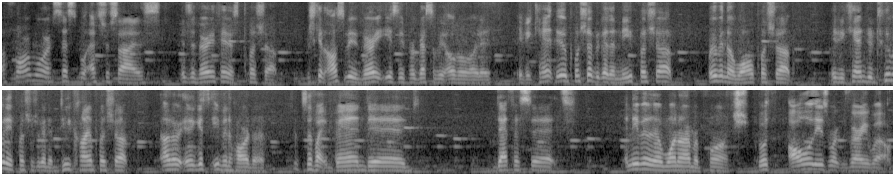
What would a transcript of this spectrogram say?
A far more accessible exercise is a very famous push-up, which can also be very easily progressively overloaded. If you can't do a push-up, you got a knee push-up, or even a wall push-up. If you can't do too many push-ups, you got a decline push-up. Other, and it gets even harder. Stuff like banded, deficit, and even a one arm or planche. Both all of these work very well.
